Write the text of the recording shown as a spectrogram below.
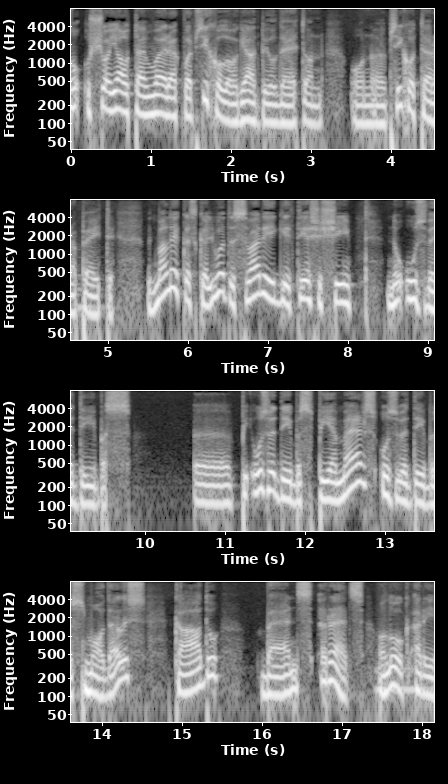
nu, uz šo jautājumu vairāk var psihologi atbildēt un, un uh, psihoterapeiti, bet man liekas, ka ļoti svarīgi ir tieši šī nu, uzvedības. Uh, uzvedības piemērs, uzvedības modelis, kādu bērns redz. Un lūk, arī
